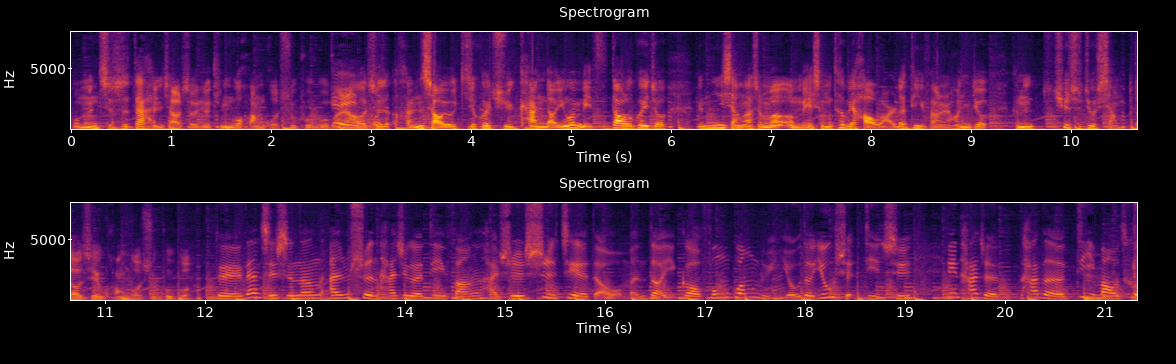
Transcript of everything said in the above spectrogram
我们其实，在很小的时候就听过黄果树瀑布吧，然后其实很少有机会去看到，因为每次到了贵州，你想到什么呃，没什么特别好玩的地方，然后你就可能确实就想不到这些黄果树瀑布。对，但其实呢，安顺它这个地方还是世界的我们的一。一个风光旅游的优选地区，因为它的它的地貌特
